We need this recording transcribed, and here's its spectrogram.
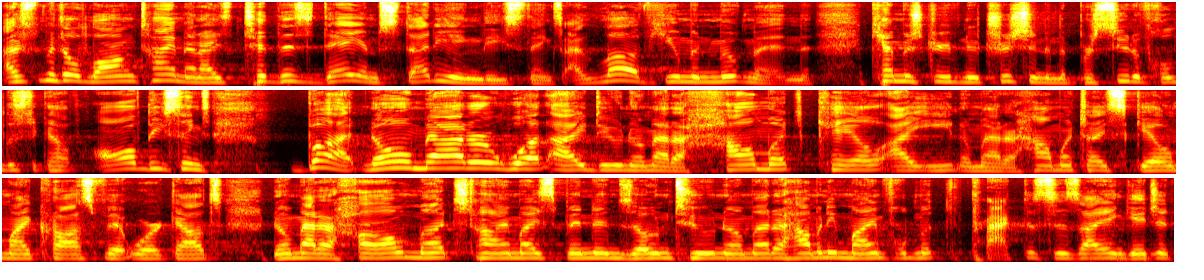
I've spent a long time, and I to this day am studying these things. I love human movement and the chemistry of nutrition and the pursuit of holistic health, all these things. But no matter what I do, no matter how much kale I eat, no matter how much I scale my CrossFit workouts, no matter how much time I spend in zone two, no matter how many mindfulness practices I engage in,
